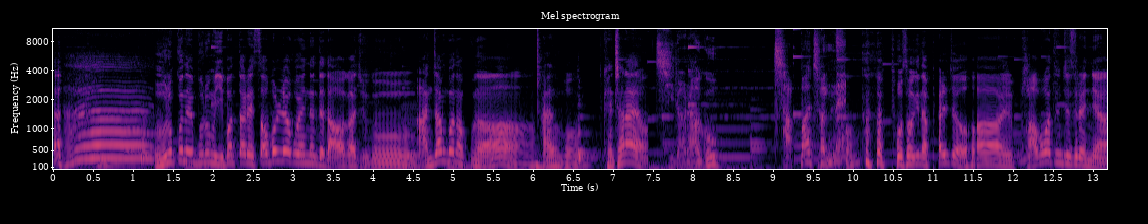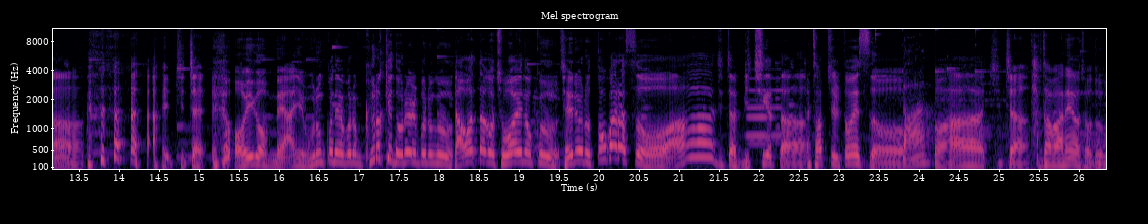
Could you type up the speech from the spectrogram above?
아 우릉꾼의 부름 이번 달에 써보려고 했는데 나와가지고 안 잠궈놨구나 아유 뭐 괜찮아요 지랄하고 자빠졌네. 보석이나 팔죠. 아, 이 바보 같은 짓을 했냐. 아이, 진짜 어이가 없네. 아니, 우릉꾼의 부름 그렇게 노래를 부르고 나왔다고 좋아해놓고 재료로 또 갈았어. 아, 진짜 미치겠다. 삽질 또 했어. 아, 진짜 답답하네요, 저도.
